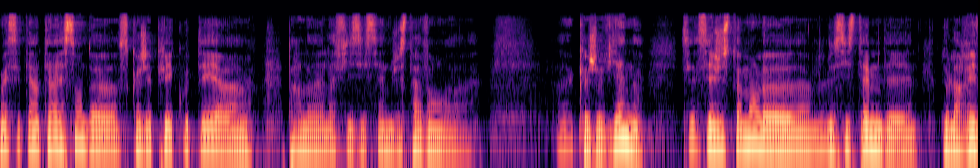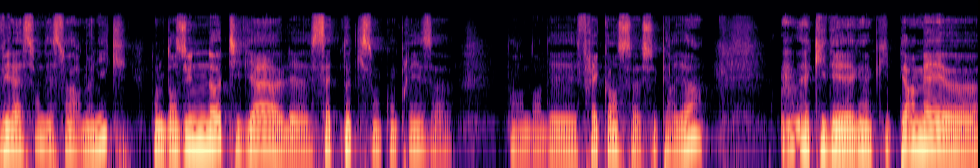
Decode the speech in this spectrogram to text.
ouais, c'était intéressant de ce que j'ai pu écouter euh, par la physicienne juste avant que je vienne. C'est justement le, système de la révélation des sons harmoniques. Donc, dans une note, il y a les sept notes qui sont comprises dans, des fréquences supérieures et qui, permet euh,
